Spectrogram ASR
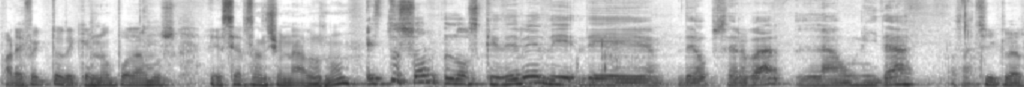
para efecto de que no podamos eh, ser sancionados, ¿no? Estos son los que debe de, de, observar la unidad. O sea, sí, claro.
